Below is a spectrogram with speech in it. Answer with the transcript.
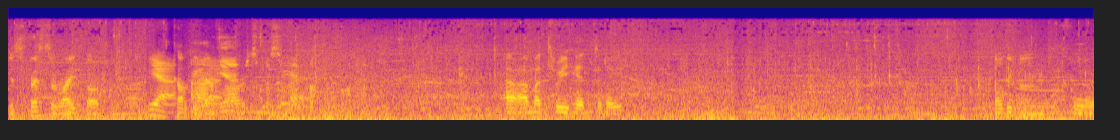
just press the right button. Uh, Yeah. Can't be Uh, that yeah, hard. just press the red button. I- I'm a three hit today. Not even four.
